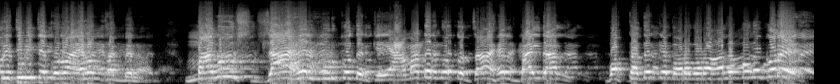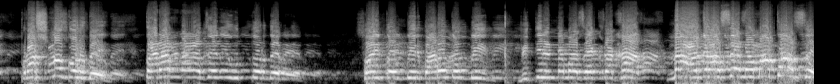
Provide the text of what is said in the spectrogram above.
পৃথিবীতে কোনো এলম থাকবে না। মানুষ জাহেল মূর্খদেরকে আমাদের মতো জাহেল বাইরাল বক্তাদেরকে বড় বড় আলেম মনে করে প্রশ্ন করবে, তারা না জেনে উত্তর দেবে। ছয় তকবীর, বারো তকবীর ভিতরের নামাজ এক রাখাত, না আগে আছে, না মাথা আছে।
